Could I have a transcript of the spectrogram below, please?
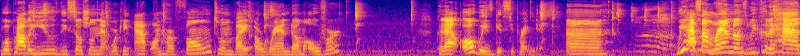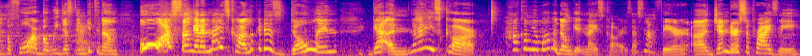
We'll probably use the social networking app on her phone to invite a random over. Because that always gets you pregnant. Uh, we had some randoms we could have had before, but we just didn't get to them. Oh, our son got a nice car. Look at this. Dolan got a nice car. How come your mama don't get nice cars? That's not fair. Uh, gender surprised me.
